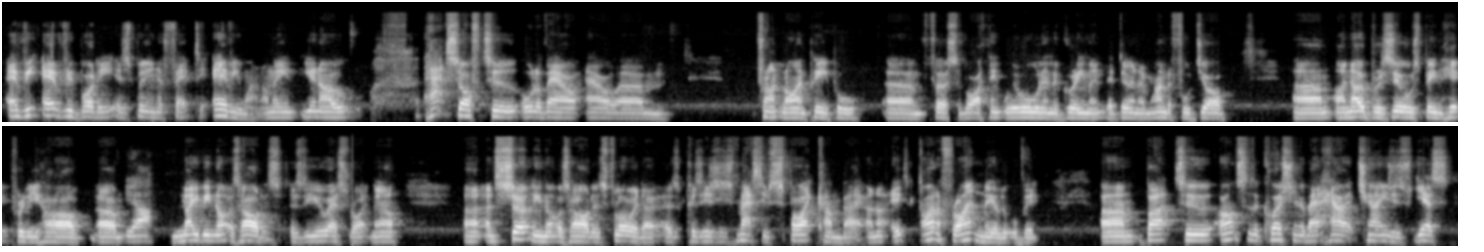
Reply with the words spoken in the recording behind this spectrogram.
every everybody has been affected. Everyone. I mean, you know, hats off to all of our our um, frontline people. Um, first of all, I think we're all in agreement. They're doing a wonderful job. Um, I know Brazil's been hit pretty hard. Um, Yeah, maybe not as hard as, as the US right now, uh, and certainly not as hard as Florida, because there's this massive spike come back, and it kind of frightened me a little bit. Um, but to answer the question about how it changes, yes,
